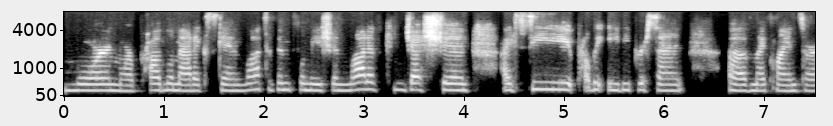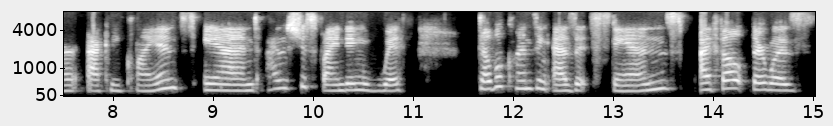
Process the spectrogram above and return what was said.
more and more problematic skin, lots of inflammation, a lot of congestion. I see probably 80% of my clients are acne clients. And I was just finding with double cleansing as it stands, I felt there was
